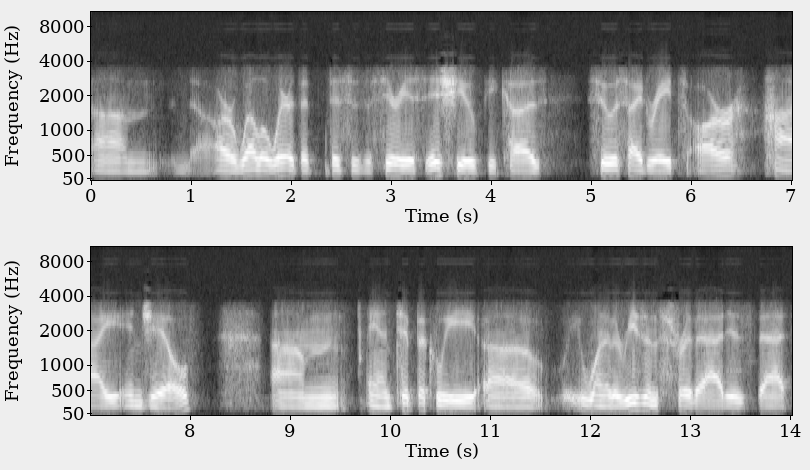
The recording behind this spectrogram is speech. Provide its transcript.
um, are well aware that this is a serious issue because suicide rates are high in jails. Um, and typically, uh, one of the reasons for that is that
